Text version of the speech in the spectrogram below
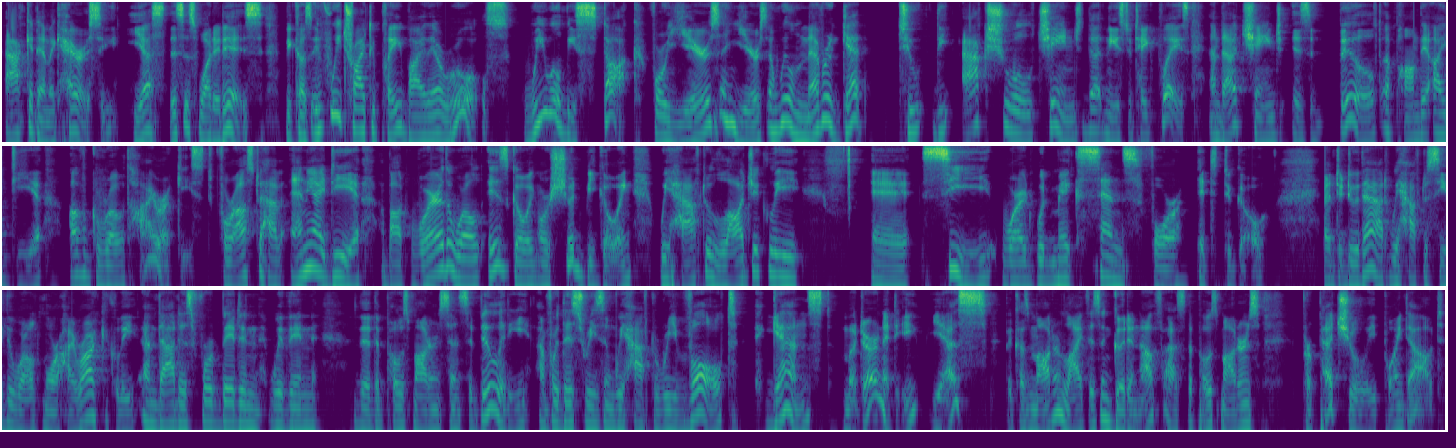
academic heresy. Yes, this is what it is. Because if we try to play by their rules, we will be stuck for years and years and we'll never get to the actual change that needs to take place. And that change is built upon the idea of growth hierarchies. For us to have any idea about where the world is going or should be going, we have to logically uh, see where it would make sense for it to go. And to do that, we have to see the world more hierarchically, and that is forbidden within the, the postmodern sensibility. And for this reason, we have to revolt against modernity, yes, because modern life isn't good enough, as the postmoderns perpetually point out.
